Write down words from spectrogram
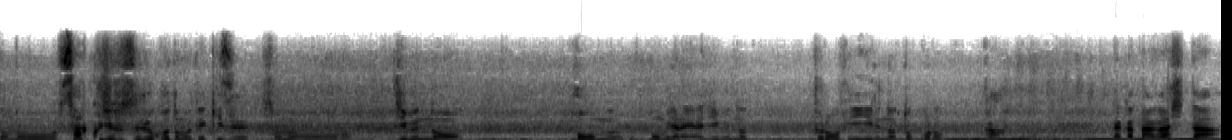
その、削除することもできず、その、自分のホームホームじゃないや、自分のプロフィールのところか、なんか流した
